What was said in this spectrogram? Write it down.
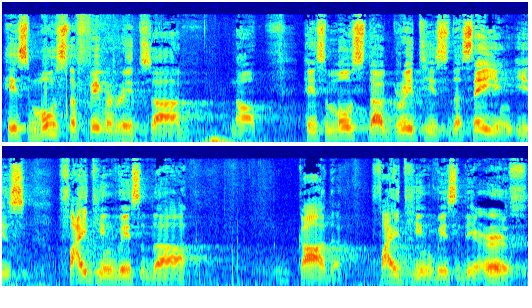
His most favorite, uh, no, his most uh, greatest saying is fighting with the God, fighting with the earth,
